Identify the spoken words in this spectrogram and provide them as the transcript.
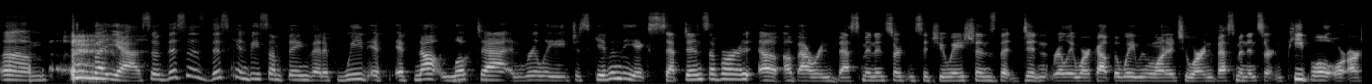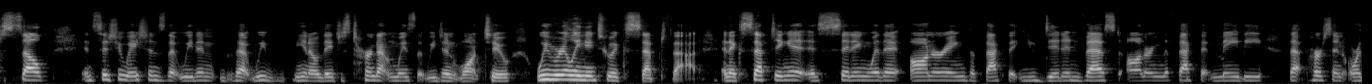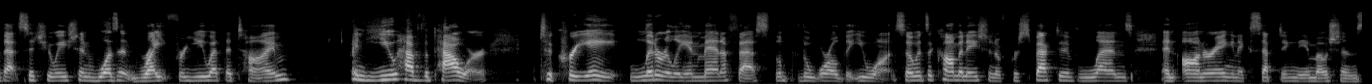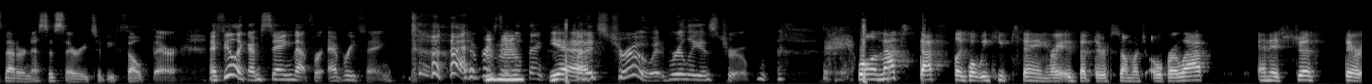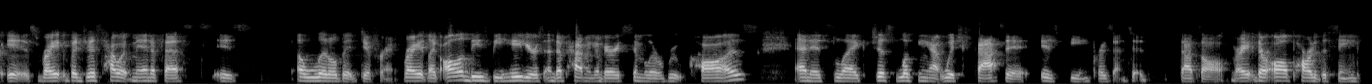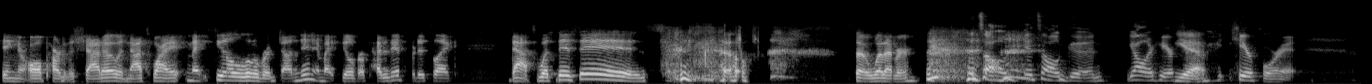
um but yeah so this is this can be something that if we if if not looked at and really just given the acceptance of our uh, of our investment in certain situations that didn't really work out the way we wanted to our investment in certain people or ourself in situations that we didn't that we you know they just turned out in ways that we didn't want to we really need to accept that. And accepting it is sitting with it honoring the fact that you did invest honoring the fact that maybe that person or that situation wasn't right for you at the time time and you have the power to create literally and manifest the, the world that you want. So it's a combination of perspective, lens, and honoring and accepting the emotions that are necessary to be felt there. I feel like I'm saying that for everything, every mm-hmm. single thing. Yeah. But it's true. It really is true. well, and that's that's like what we keep saying, right? Is that there's so much overlap. And it's just there is, right? But just how it manifests is a little bit different, right? Like all of these behaviors end up having a very similar root cause. And it's like just looking at which facet is being presented. That's all, right? They're all part of the same thing. They're all part of the shadow. And that's why it might feel a little redundant. It might feel repetitive, but it's like, that's what this is. so, so whatever. it's all, it's all good. Y'all are here for, yeah. here for it.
